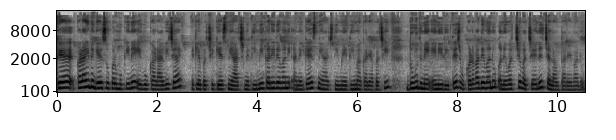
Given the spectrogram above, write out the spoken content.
ગે કઢાઈને ગેસ ઉપર મૂકીને એ ઉકાળ આવી જાય, એટલે પછી ગેસની આંચને ધીમી કરી દેવાની અને ગેસની આંચ ધીમે, ધીમા કર્યા પછી દૂધને એની રીતે જ ઉકળવા દેવાનું અને વચ્ચે વચ્ચે એને ચલાવતા રહેવાનું.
